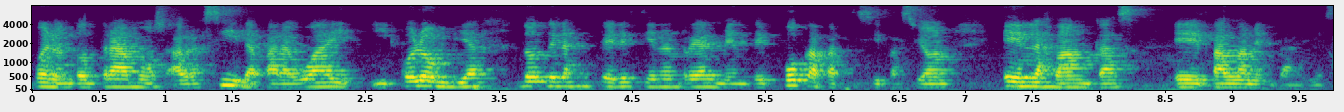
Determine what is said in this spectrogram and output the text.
bueno, encontramos a Brasil, a Paraguay y Colombia, donde las mujeres tienen realmente poca participación en las bancas eh, parlamentarias.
